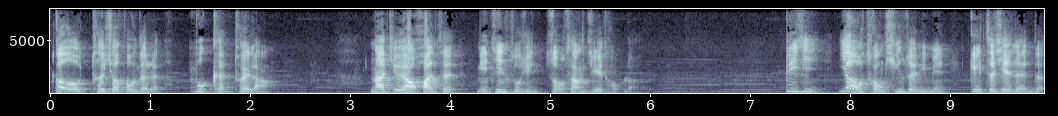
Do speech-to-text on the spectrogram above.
高额退休俸的人不肯退让。那就要换成年轻族群走上街头了。毕竟要从薪水里面给这些人的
